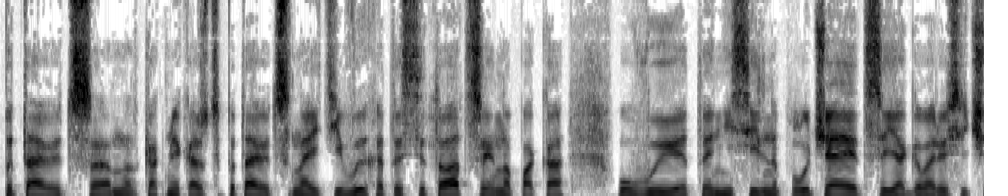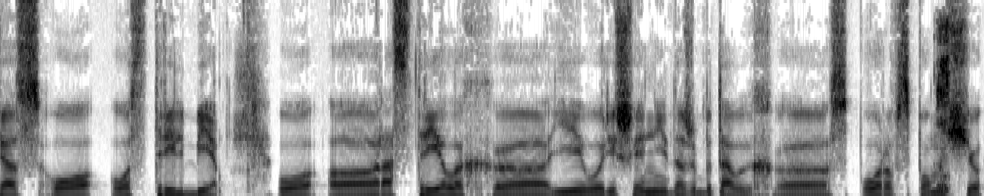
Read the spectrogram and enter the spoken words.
пытаются как мне кажется, пытаются найти выход из ситуации, но пока, увы, это не сильно получается. Я говорю сейчас о, о стрельбе, о, о расстрелах э, и о решении даже бытовых э, споров с помощью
